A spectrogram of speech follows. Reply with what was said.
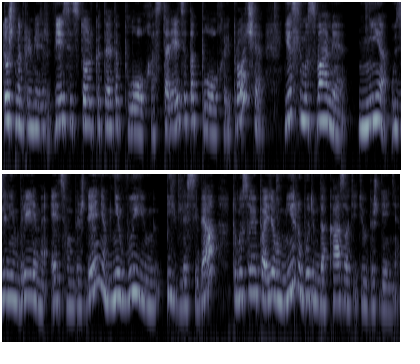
то, что, например, весить столько-то это плохо, стареть это плохо и прочее, если мы с вами не уделим время этим убеждениям, не выявим их для себя, то мы с вами пойдем в мир и будем доказывать эти убеждения,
